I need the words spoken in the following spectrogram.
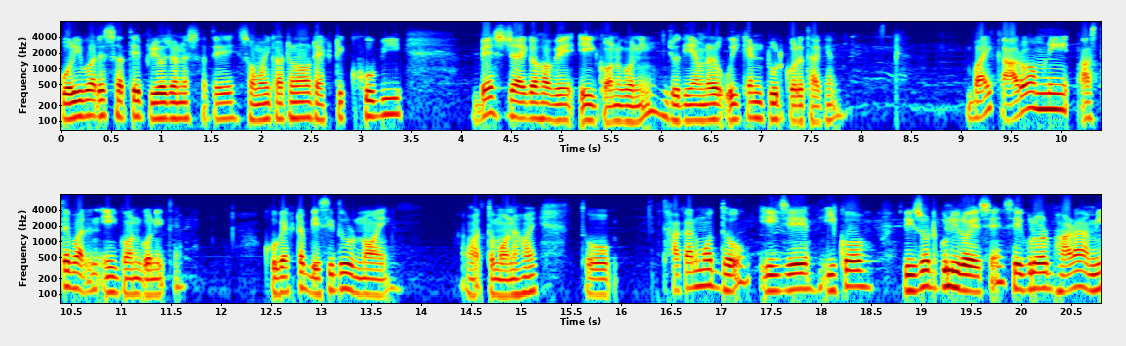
পরিবারের সাথে, প্রিয়জনের সাথে সময় কাটানোর একটি খুবই বেস্ট জায়গা হবে এই গনগনি, যদি আপনারা উইকেন্ড ট্যুর করে থাকেন। বাইক আরও আপনি আসতে পারেন এই গনগনিতে। খুব একটা বেশি দূর নয়, আমার তো মনে হয়। তো থাকার মধ্যেও এই যে ইকো রিসোর্টগুলি রয়েছে, সেগুলোর ভাড়া আমি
